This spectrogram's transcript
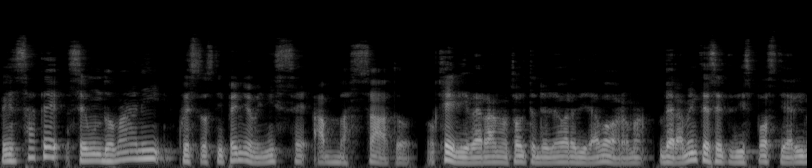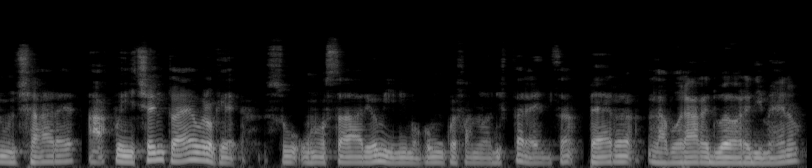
Pensate se un domani questo stipendio venisse abbassato. Ok, vi verranno tolte delle ore di lavoro, ma veramente siete disposti a rinunciare a quei 100 euro che su uno salario minimo comunque fanno la differenza per lavorare due ore di meno?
